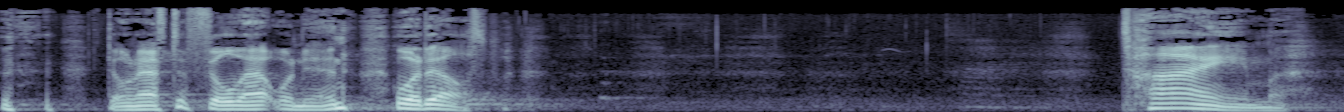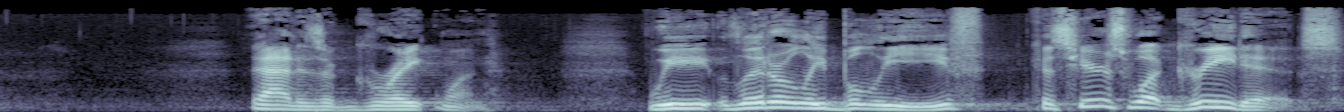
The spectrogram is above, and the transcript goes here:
don't have to fill that one in. What else? Time. That is a great one. We literally believe because here's what greed is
